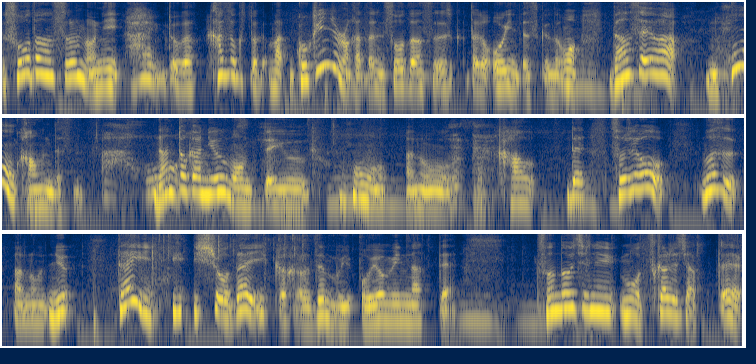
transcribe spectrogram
相談するのに、はい。とか家族とか、まあ、ご近所の方に相談する方が多いんですけども、男性は本を買うんです。なんとか入門っていう本をあの買う。でそれをまずあの入第一章第一課から全部お読みになって、そのうちにもう疲れちゃって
